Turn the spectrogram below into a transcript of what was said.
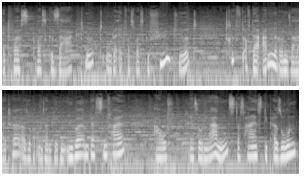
etwas, was gesagt wird oder etwas, was gefühlt wird, trifft auf der anderen Seite, also bei unserem Gegenüber im besten Fall, auf Resonanz. Das heißt, die Person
